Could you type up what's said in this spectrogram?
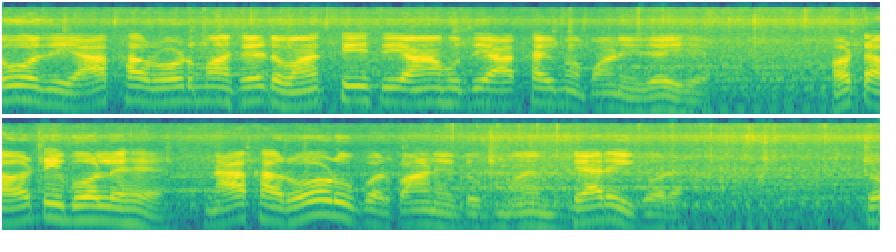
જોવો જોઈએ આખા રોડમાં સેઠ વાંચીથી આ સુધી આખાઈમાં પાણી જાય છે. હટા હટી બોલે છે. ને આખા રોડ ઉપર પાણી ટૂંકમાં એમ ક્યારેય કરે. તો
